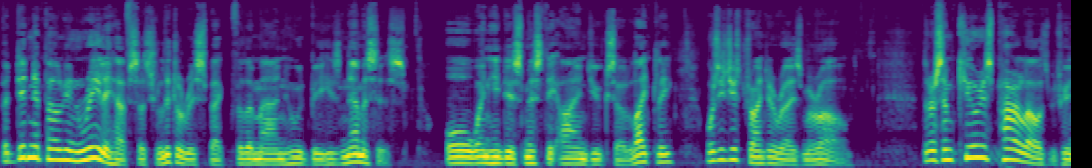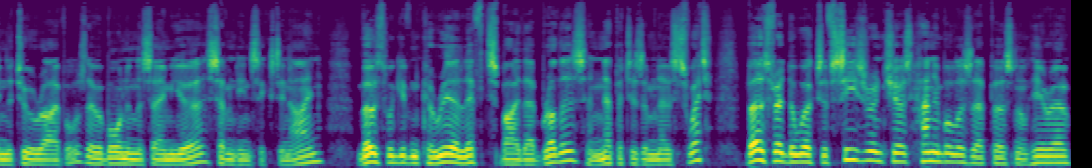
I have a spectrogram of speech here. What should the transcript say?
But did Napoleon really have such little respect for the man who would be his nemesis? Or when he dismissed the Iron Duke so lightly, was he just trying to raise morale? There are some curious parallels between the two rivals. They were born in the same year, 1769. Both were given career lifts by their brothers, and nepotism no sweat. Both read the works of Caesar and chose Hannibal as their personal hero.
